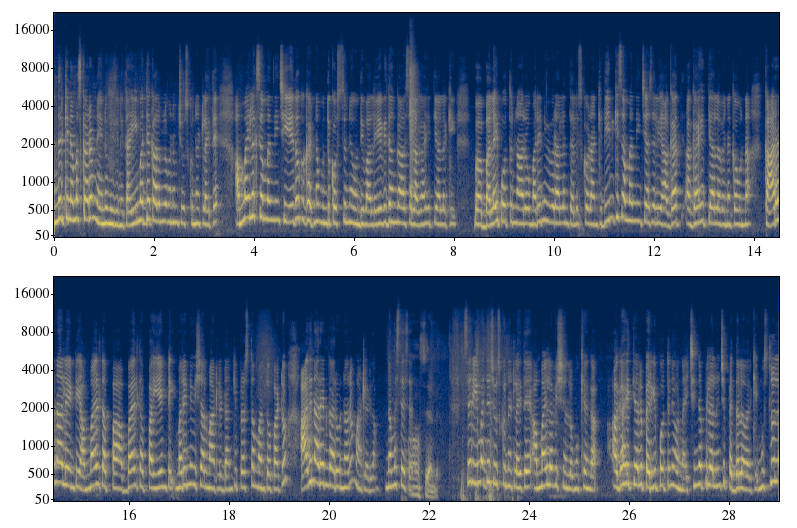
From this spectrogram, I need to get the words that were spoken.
అందరికీ నమస్కారం. నేను మీ వినిత ఈ మధ్య కాలంలో మనం చూసుకున్నట్లయితే అమ్మాయిలకు సంబంధించి ఏదో ఒక ఘటన ముందుకు వస్తూనే ఉంది. వాళ్ళు ఏ విధంగా అసలు అఘాయిత్యాలకి బ- బలైపోతున్నారో మరిన్ని వివరాలను తెలుసుకోవడానికి దీనికి సంబంధించి అసలు ఈ అగా అఘాయిత్యాల వెనుక ఉన్న కారణాలు ఏంటి అమ్మాయిలు తప్ప అబ్బాయిలు తప్ప ఏంటి? మరిన్ని విషయాలు మాట్లాడడానికి ప్రస్తుతం మనతో పాటు ఆదినారాయణ గారు ఉన్నారు. మాట్లాడదాం. నమస్తే సార్. నమస్తే అండి. సార్ ఈ మధ్య చూసుకున్నట్లయితే అమ్మాయిల విషయంలో ముఖ్యంగా అఘాయిత్యాలు పెరిగిపోతూనే ఉన్నాయి. చిన్నపిల్లల నుంచి పెద్దల వరకు ముస్లింల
